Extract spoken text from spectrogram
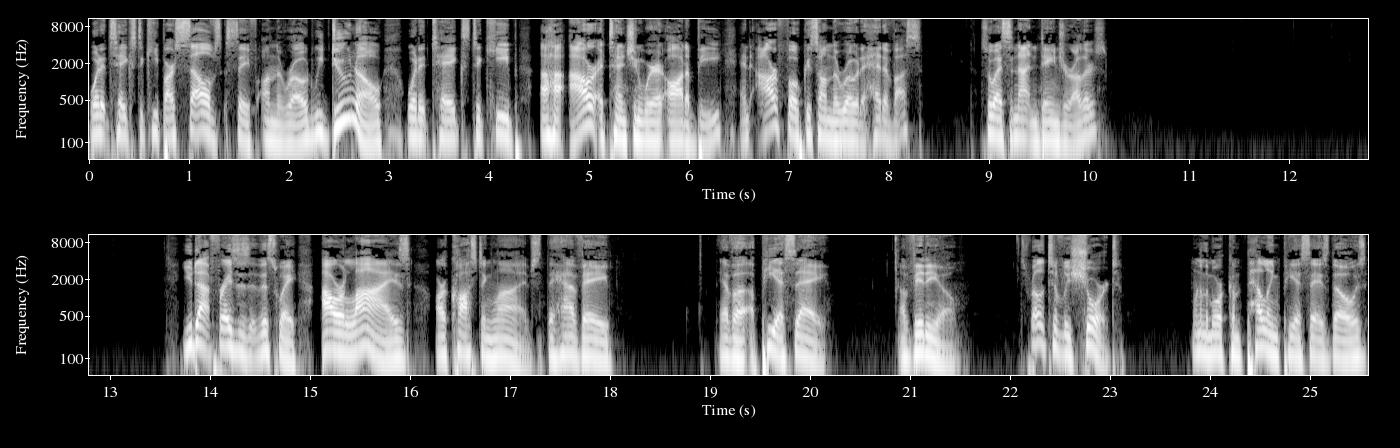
what it takes to keep ourselves safe on the road. We do know what it takes to keep uh, our attention where it ought to be and our focus on the road ahead of us so as to not endanger others. UDOT phrases it this way Our lies are costing lives. They have a, they have a, a PSA, a video. It's relatively short. One of the more compelling PSAs, though, is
